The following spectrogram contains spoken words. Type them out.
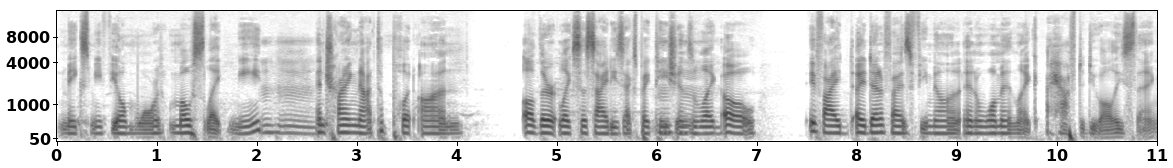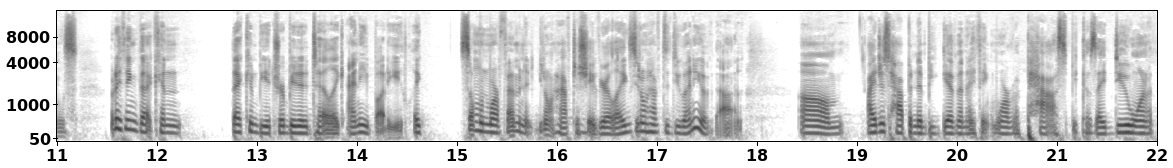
makes me feel more most like me, and trying not to put on other like society's expectations of like, oh, if I identify as female and a woman, like I have to do all these things. But I think that can that can be attributed to like anybody, like someone more feminine. You don't have to shave your legs. You don't have to do any of that. Um, I just happen to be given, I think, more of a pass because I do want to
